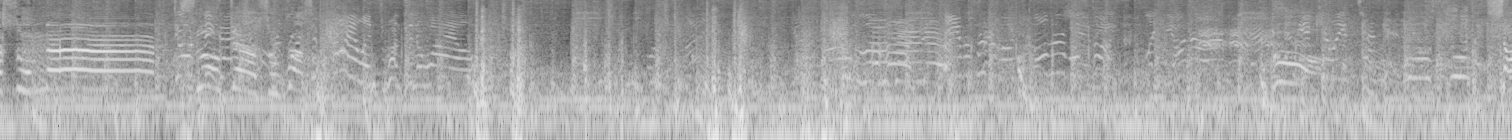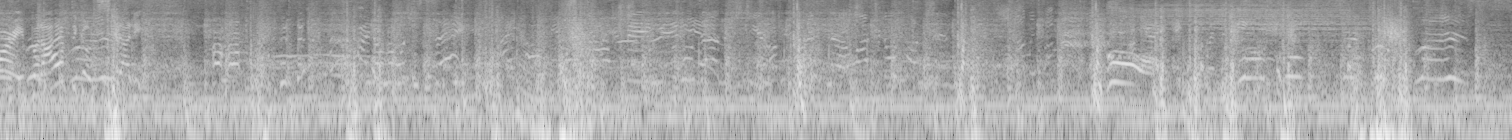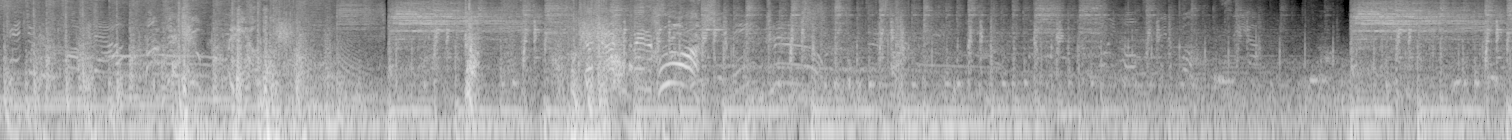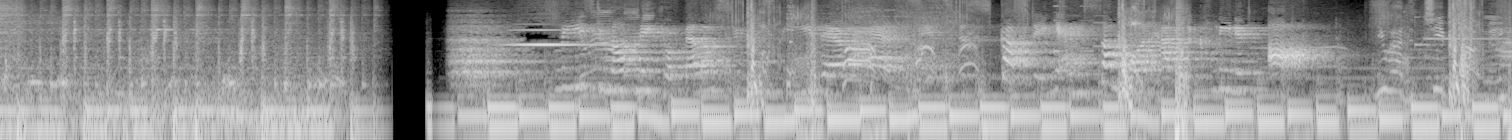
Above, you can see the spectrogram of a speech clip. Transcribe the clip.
Russell, man! Don't Slow down, so Russell. violence once in a while. Aim for the most vulnerable spots, like the under the Achilles tendon. Sorry, but I have to go study. I don't know what to say. I call you stop being idiots activated crush! Please do not make your fellow students pee their pants. It's disgusting and someone has to clean it up. You had to cheap shot me.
